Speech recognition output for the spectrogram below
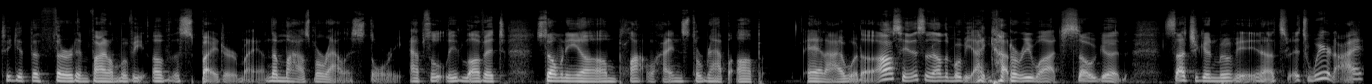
to get the third and final movie of the spider-man the miles morales story. Absolutely love it. So many um plot lines to wrap up and I would uh, honestly, this is another movie I gotta rewatch. So good, such a good movie. You know, it's it's weird. I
